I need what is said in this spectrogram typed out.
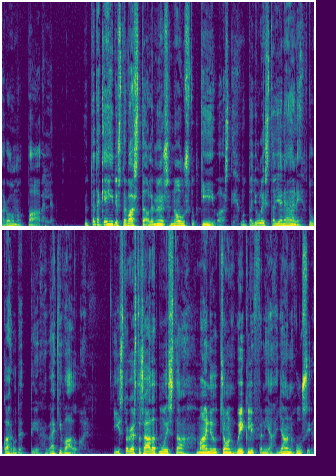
Rooman paavelle. Nyt tätä kehitystä vastaan oli myös noustu kiivaasti, mutta julistajien ääni tukahdutettiin väkivalloin. Historiasta saatat muistaa mainitut John Wycliffen ja Jan Husin.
